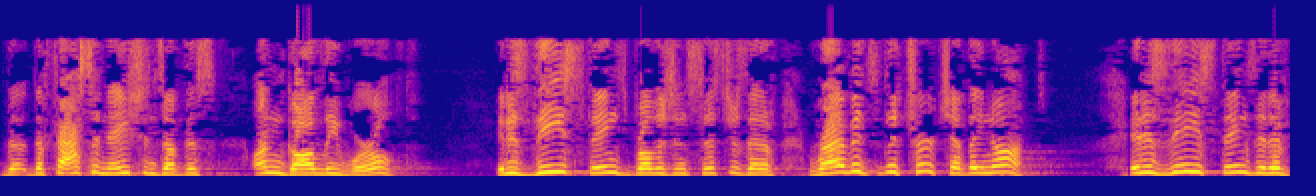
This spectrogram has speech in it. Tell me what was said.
the, the fascinations of this ungodly world. It is these things, brothers and sisters, that have ravaged the church, have they not? It is these things that have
